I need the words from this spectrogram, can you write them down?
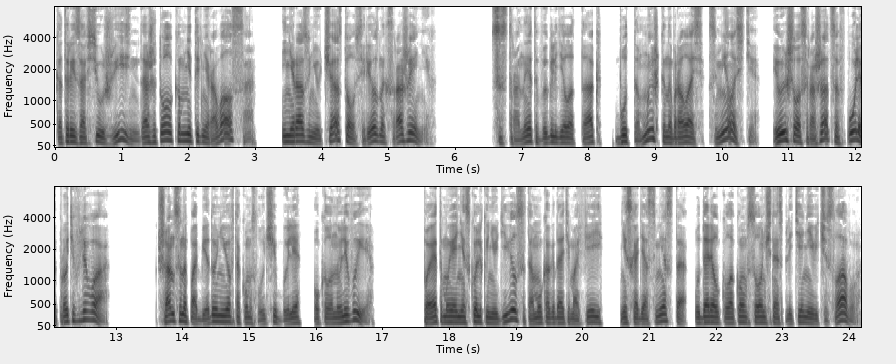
который за всю жизнь даже толком не тренировался и ни разу не участвовал в серьезных сражениях. Со стороны это выглядело так, будто мышка набралась смелости и вышла сражаться в поле против льва. Шансы на победу у нее в таком случае были около нулевые. Поэтому я нисколько не удивился тому, когда Тимофей не сходя с места, ударил кулаком в солнечное сплетение Вячеславу,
